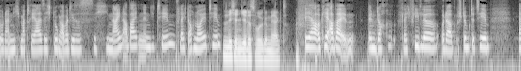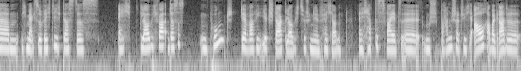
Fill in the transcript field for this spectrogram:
oder nicht Materialsichtung, aber dieses sich hineinarbeiten in die Themen, vielleicht auch neue Themen. Nicht in jedes wohlgemerkt. Ja, okay, aber in, in doch vielleicht viele oder bestimmte Themen. Ähm, ich merke so richtig, dass das echt, glaube ich, war, das ist ein Punkt, der variiert stark, glaube ich, zwischen den Fächern. Ich habe das zwar jetzt äh, im Spanisch natürlich auch, aber gerade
